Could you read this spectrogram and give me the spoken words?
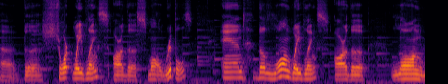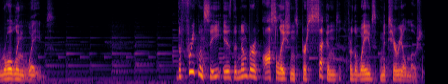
Uh, the short wavelengths are the small ripples, and the long wavelengths are the long rolling waves. The frequency is the number of oscillations per second for the wave's material motion.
